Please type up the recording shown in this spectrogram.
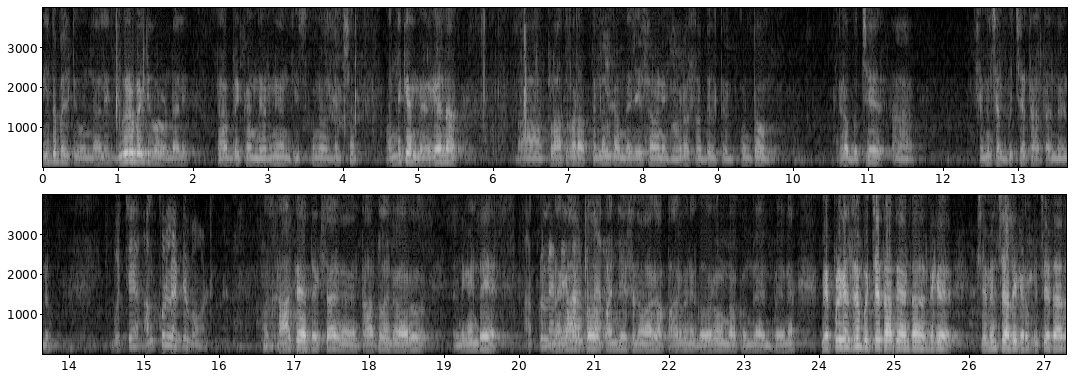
రీదబిలిటీ ఉండాలి డ్యూరబిలిటీ కూడా ఉండాలి. ఫ్యాబ్రిక్ అని నిర్ణయం తీసుకునే అధ్యక్ష. అందుకే మెరుగైన క్లాత్ కూడా పిల్లలకి అందజేసామని గౌరవ సభ్యులు తెలుపుకుంటూ ఇక్కడ బుచ్చే క్షమించాలి బుచ్చే తాత అన్నాను. బుచ్చే అంకుల్ అంటే బాగుంటుంది తాతే అధ్యక్ష నేను తాత లాంటి వారు ఎందుకంటే అన్నగారితో పనిచేసిన వారు అపారమైన గౌరవం నాకు ఉంది ఆయన పైన. ఎప్పుడు కలిసినా బుచ్చే తాతే అంటాను అందుకే క్షమించాలి ఇక్కడ బుచ్చే తాత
